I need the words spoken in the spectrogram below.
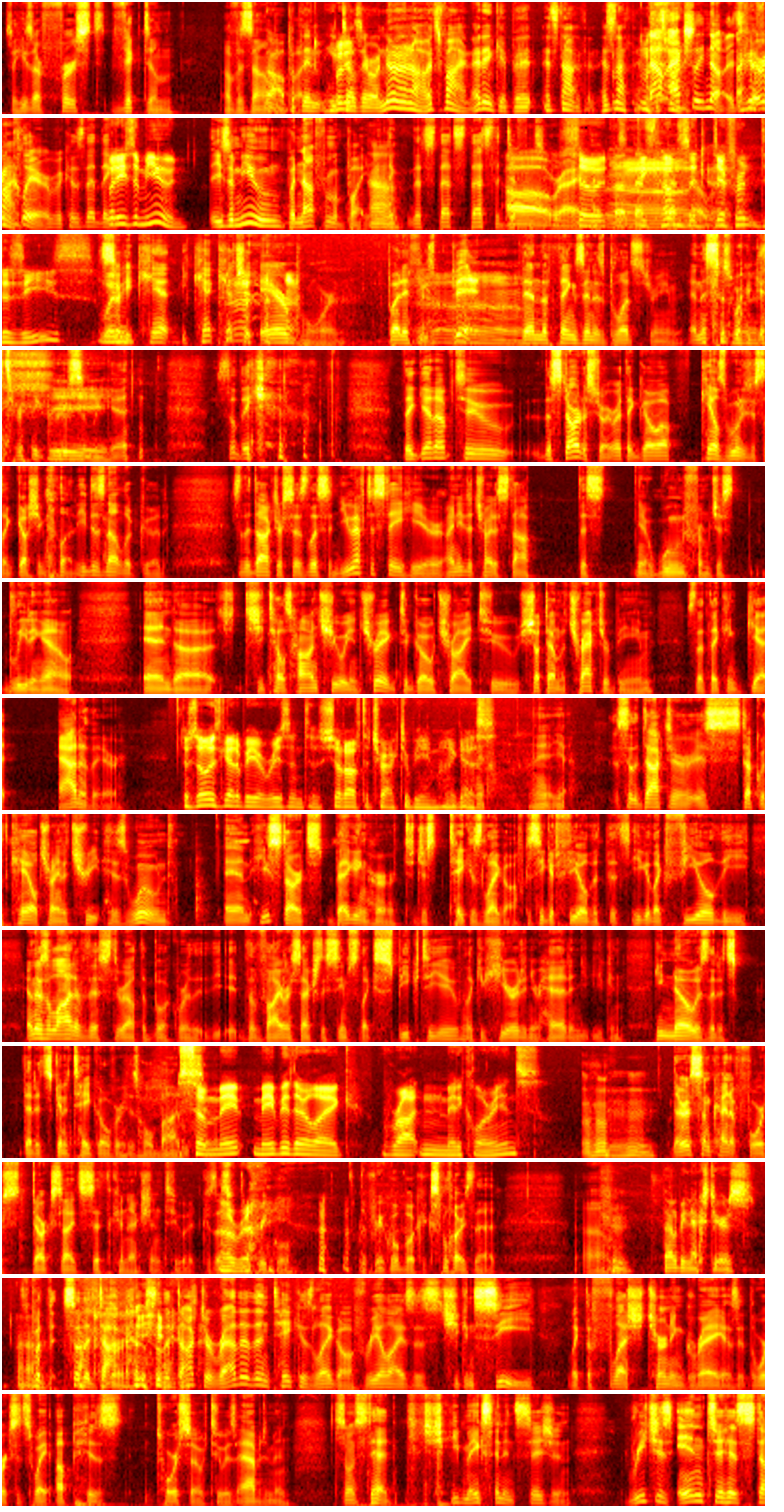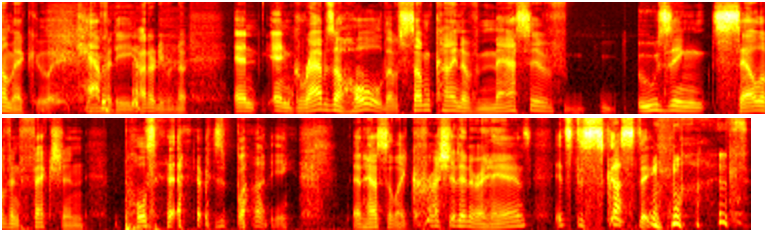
So he's our first victim of a zombie. oh, but bite. then he But tells everyone, no, no, no, it's fine. I didn't get bit. It's nothing. It's nothing. now It's actually no, it's very fine. clear because then they But he's immune, he's immune, but not from a bite. Ah. I Oh. think that's that's that's the difference. Oh, right. so that- it that- becomes that's a okay. different disease. So he can't he can't catch it airborne. But if he's bit, then the thing's in his bloodstream, and this is where it gets really gruesome again. So they get up, they get up to the Star Destroyer, right? They go up. Kale's wound is just like gushing blood. He does not look good. So the doctor says, "Listen, you have to stay here. I need to try to stop this, you know, wound from just bleeding out." And uh, she tells Han, Chewie, and Trig to go try to shut down the tractor beam so that they can get out of there. There's always got to be a reason to shut off the tractor beam, I guess. Uh, yeah. So the doctor is stuck with Kale trying to treat his wound, and he starts begging her to just take his leg off because he could feel that this. He could like feel the. And there's a lot of this throughout the book where the, the virus actually seems to like speak to you, like you hear it in your head, and you, you can. He knows that it's that it's going to take over his whole body. So may- maybe they're like rotten midichlorians. Mm-hmm. Mm-hmm. There is some kind of forced dark side Sith connection to it because that's Oh, what really? the prequel. the prequel book explores that. Um, hmm. That'll be next year's. Uh, But th- so the doctor, so the doctor, rather than take his leg off, realizes she can see like the flesh turning gray as it works its way up his torso to his abdomen. So instead, she makes an incision, reaches into his stomach like, cavity. I don't even know, and and grabs a hold of some kind of massive oozing cell of infection, pulls it out of his body, and has to like crush it in her hands. It's disgusting. what?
